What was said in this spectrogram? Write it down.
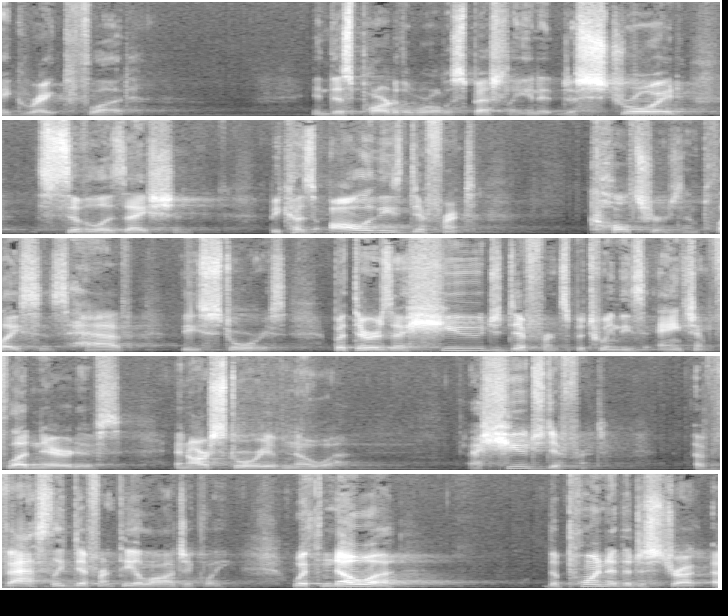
a great flood in this part of the world, especially, and it destroyed civilization because all of these different cultures and places have these stories. But there is a huge difference between these ancient flood narratives and our story of Noah. A huge difference, a vastly different theologically. With Noah, the point of the, uh,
